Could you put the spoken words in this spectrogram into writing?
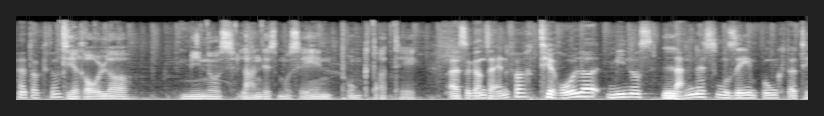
Herr Doktor? Tiroler-landesmuseen.at. Also ganz einfach, tiroler-landesmuseen.at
